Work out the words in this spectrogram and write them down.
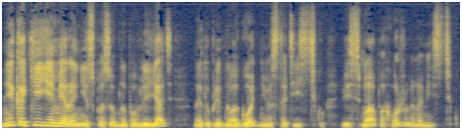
Никакие меры не способны повлиять на эту предновогоднюю статистику, весьма похожую на мистику.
